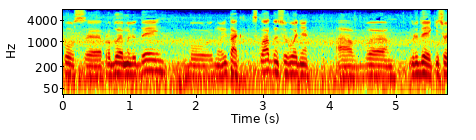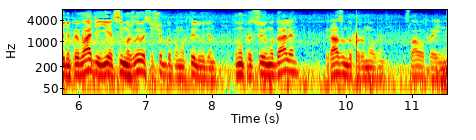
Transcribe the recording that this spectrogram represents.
повз е, проблеми людей, бо ну і так складно сьогодні. А в людей, які сьогодні при владі, є всі можливості, щоб допомогти людям. Тому працюємо далі і разом до перемоги. Слава Україні!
